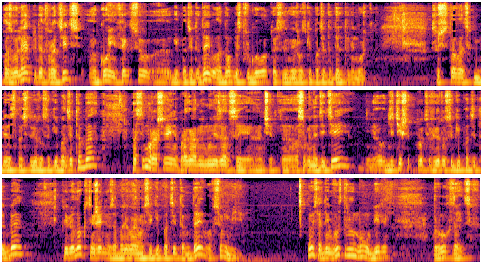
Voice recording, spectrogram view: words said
позволяет предотвратить коинфекцию гепатита Д, его одно без другого, то есть вирус гепатита дельта не может существовать без значит, вируса гепатита Б. Посему расширение программы иммунизации, значит, особенно детей, детишек против вируса гепатита Б, привело к снижению заболеваемости гепатитом D во всем мире. То есть одним выстрелом мы убили двух зайцев.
